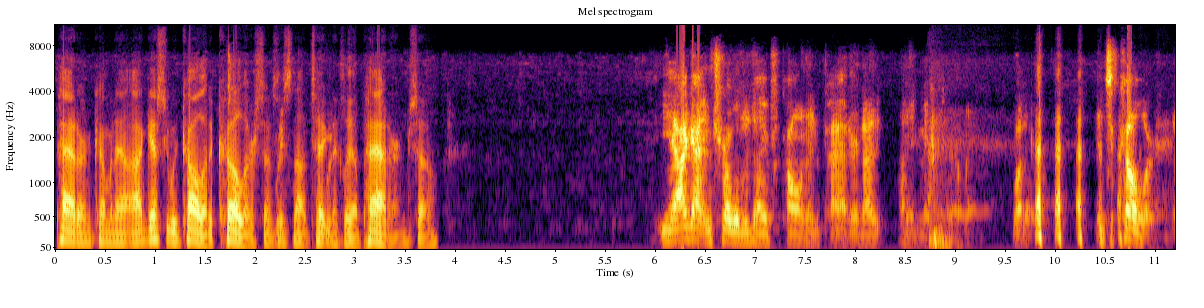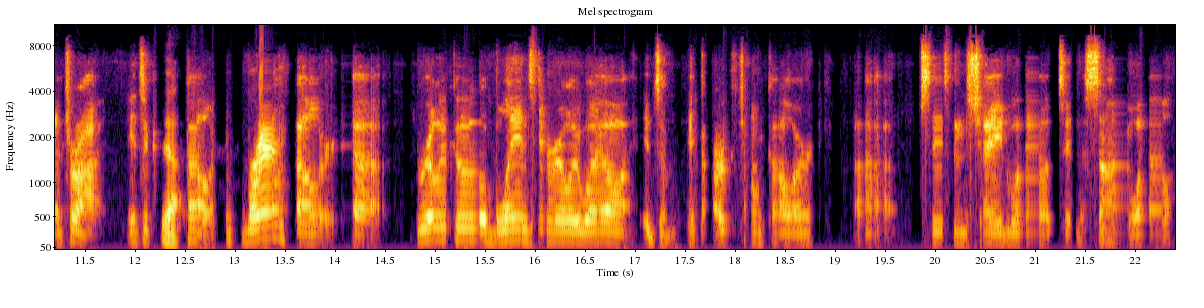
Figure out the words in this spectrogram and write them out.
pattern coming out. I guess you would call it a color since we, it's not technically we, a pattern. So, yeah, I got in trouble today for calling it a pattern. I, I didn't mean to. Whatever. it's a color. That's right. It's a yeah. color, brown color. Uh, really cool. Blends in really well. It's a it's an earth tone color. Uh, sits in the shade well. It's in the sun well.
